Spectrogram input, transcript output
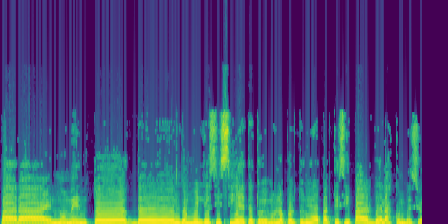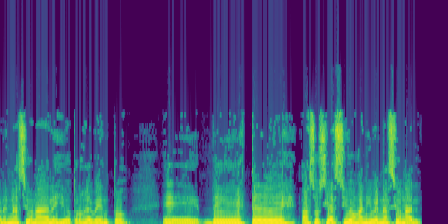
Para el momento del 2017 tuvimos la oportunidad de participar de las convenciones nacionales y otros eventos eh, de esta asociación a nivel nacional.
